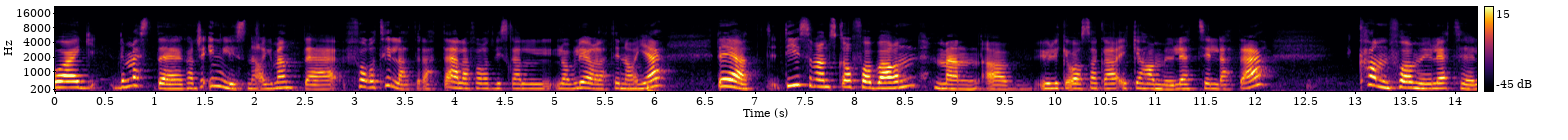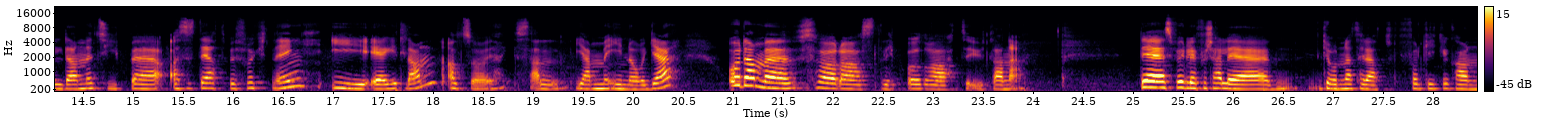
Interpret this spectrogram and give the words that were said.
Og det mest kanskje innlysende argumentet for å tillate dette, eller for at vi skal lovliggjøre dette i Norge, det er at de som ønsker å få barn, men av ulike årsaker ikke har mulighet til dette, kan få mulighet til denne type assistert befruktning i eget land, altså selv hjemme i Norge, og dermed så da slippe å dra til utlandet. Det er selvfølgelig forskjellige grunner til at folk ikke kan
